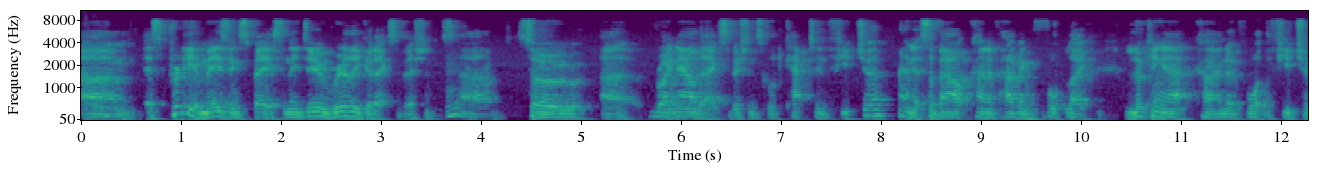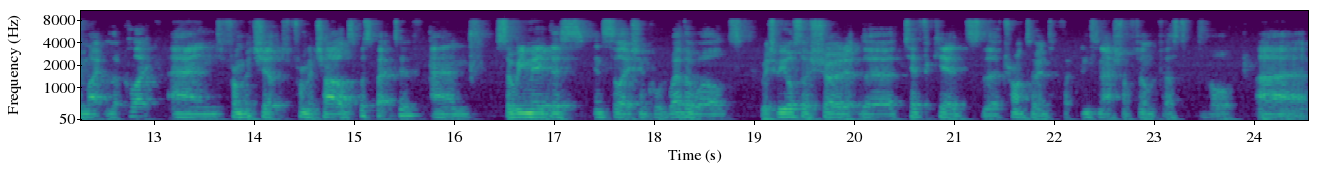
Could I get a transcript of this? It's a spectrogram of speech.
Cool. Um, it's pretty amazing space, and they do really good exhibitions. Mm. Um, so uh, right now the exhibition is called Captain Future, and it's about kind of having like looking at kind of what the future might look like and from a ch- from a child's perspective. And so we made this installation called Weather Worlds which we also showed at the TIFF Kids the Toronto Inter- International Film Festival uh,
